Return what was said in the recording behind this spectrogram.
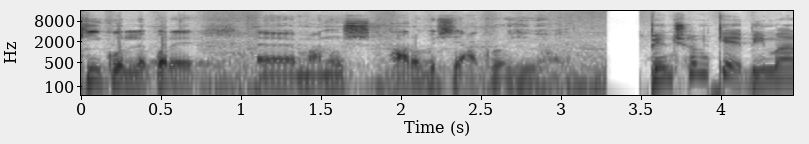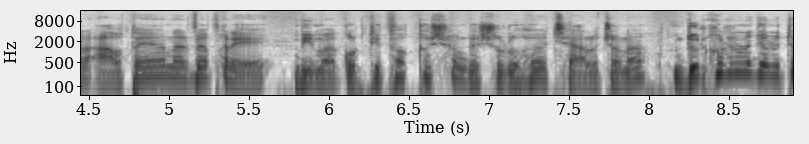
কি করলে পরে মানুষ আরও বেশি আগ্রহী হয়। পেনশনকে বিমার আওতায় আনার ব্যাপারে বিমা কর্তৃপক্ষের সঙ্গে শুরু হয়েছে আলোচনা। দুর্ঘটনাজনিত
